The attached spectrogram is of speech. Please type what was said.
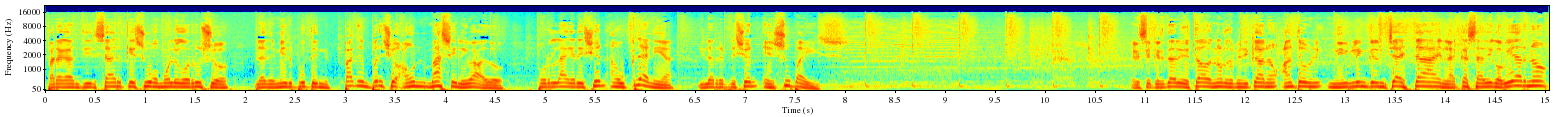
para garantizar que su homólogo ruso, Vladimir Putin, pague un precio aún más elevado por la agresión a Ucrania y la represión en su país. El secretario de Estado norteamericano Anthony Blinken ya está en la casa de gobierno.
